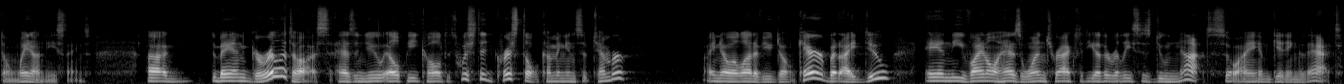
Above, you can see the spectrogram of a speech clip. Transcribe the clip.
Don't wait on these things. Uh, the band Guerilla Toss has a new LP called Twisted Crystal coming in September. I know a lot of you don't care, but I do, and the vinyl has one track that the other releases do not, so I am getting that.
